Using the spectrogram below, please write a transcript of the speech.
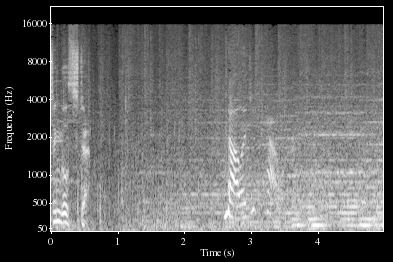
single step. Knowledge is power.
